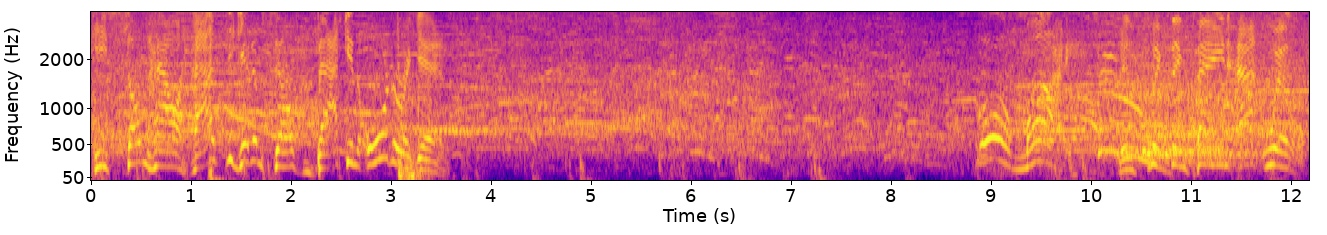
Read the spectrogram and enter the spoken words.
He somehow has to get himself back in order again. Oh my! Inflicting pain at will.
